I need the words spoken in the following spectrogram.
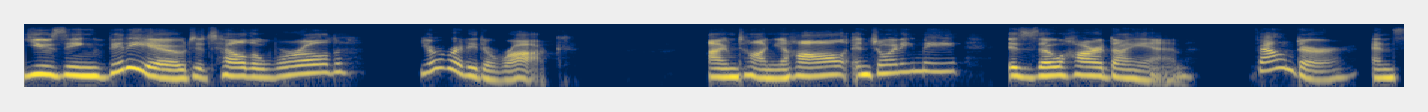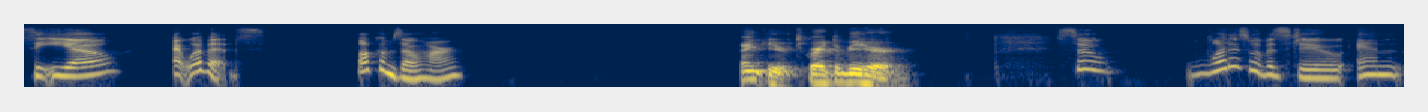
using video to tell the world you're ready to rock. I'm Tanya Hall, and joining me is Zohar Dayan, founder and CEO at Wibbitz. Welcome, Zohar. Thank you. It's great to be here. So, what does Wibbitz do, and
